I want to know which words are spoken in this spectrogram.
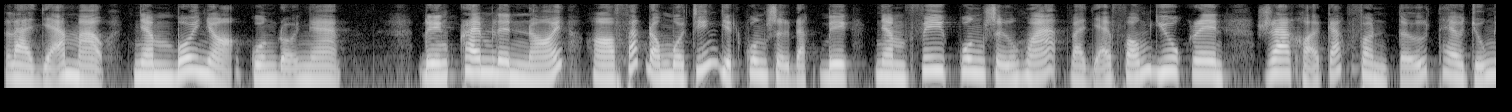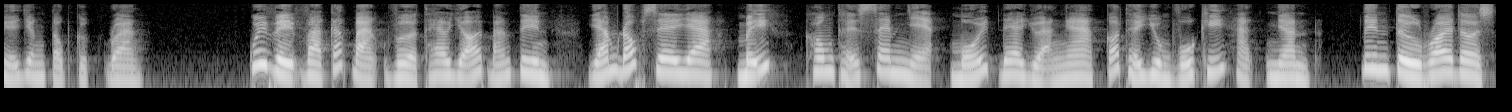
là giả mạo nhằm bôi nhọ quân đội Nga. Điện Kremlin nói họ phát động một chiến dịch quân sự đặc biệt nhằm phi quân sự hóa và giải phóng Ukraine ra khỏi các phần tử theo chủ nghĩa dân tộc cực đoan. Quý vị và các bạn vừa theo dõi bản tin Giám đốc CIA Mỹ không thể xem nhẹ mối đe dọa Nga có thể dùng vũ khí hạt nhân. Tin từ Reuters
